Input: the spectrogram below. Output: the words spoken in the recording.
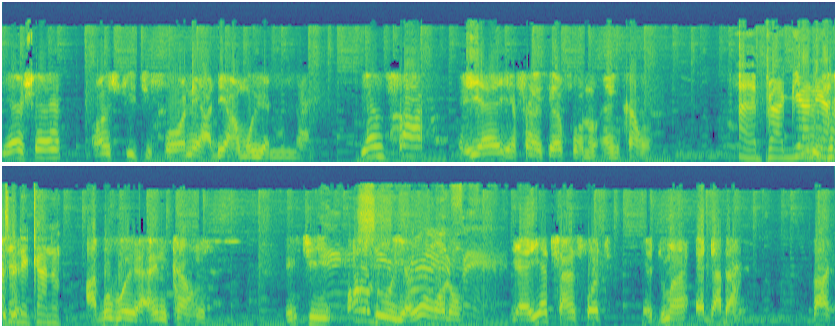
yɛhwɛ on street foɔ ne ade a ɔmo yɛ no nyinaa yɛmfa ɛyɛ yɛfrɛ sɛ foɔ no nka ho pragea ne akyɛ de ka no abobo yɛ nka ho. Nti although yɛwɔ hɔ no. Yɛyɛ transport adwuma ɛdada but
